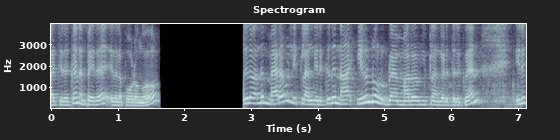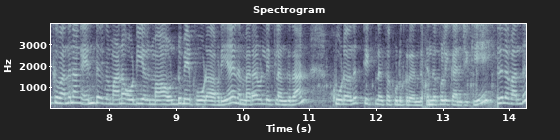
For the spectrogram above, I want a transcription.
வச்சுருக்கேன். இப்போ இதை இதில் போடுங்க. இதில் வந்து மரவள்ளி கிழங்கு இருக்குது. நான் இருநூறு கிராம் மரவள்ளி கிழங்கு எடுத்திருக்கிறேன். இதுக்கு வந்து நாங்கள் எந்த விதமான ஒடியல்மா ஒன்றுமே போடாபடியே இந்த மரவள்ளி கிழங்கு தான் கூட வந்து திக்னஸை கொடுக்குற இந்த இந்த புளிக்கஞ்சிக்கு. இதில் வந்து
